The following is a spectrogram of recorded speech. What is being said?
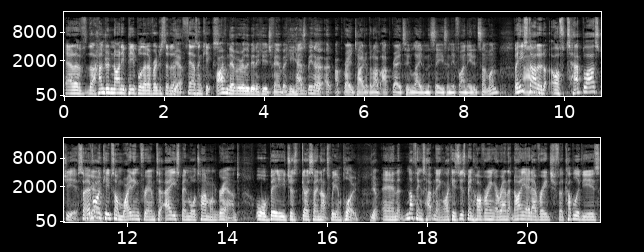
out of the 190 people that have registered a Yeah. thousand kicks. I've never really been a huge fan, but he has been an upgrade target that I've upgraded to late in the season if I needed someone. But he started off tap last year, so everyone Yeah. keeps on waiting for him to a spend more time on ground, or b just go so nuts we implode. Yep. And nothing's happening. Like he's just been hovering around that 98 average for a couple of years.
